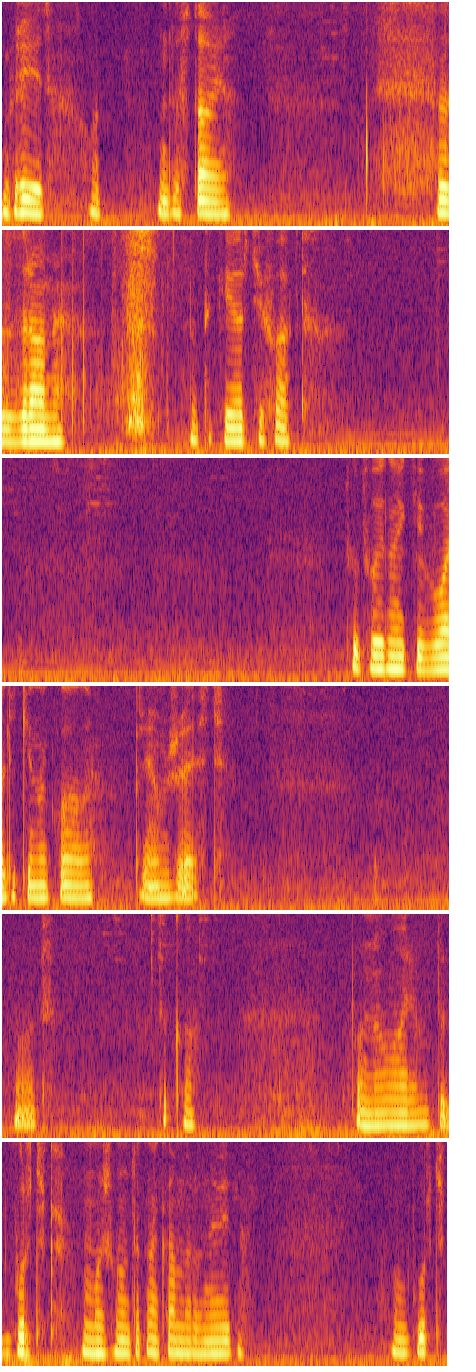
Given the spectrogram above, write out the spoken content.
Привіт. От достав я з, з рами Ось такий артефакт. Тут видно, які валіки наклали. Прям жесть. От. Тако. Понаварював. Тут бурчик. Може воно так на камеру не видно. Бурчик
